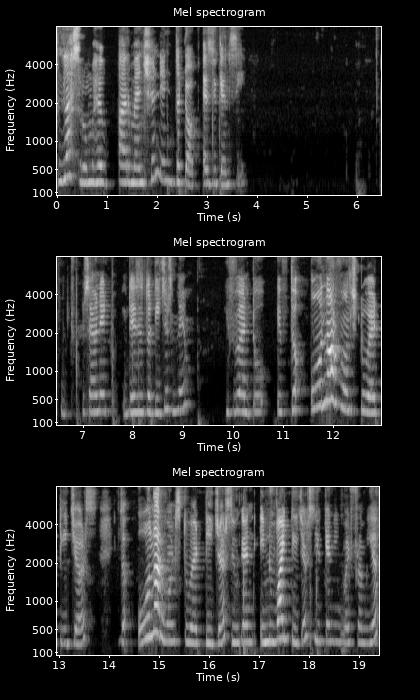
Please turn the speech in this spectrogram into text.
classroom have are mentioned in the top as you can see. Seven eight this is the teacher's name if you want to if the owner wants to add teachers the owner wants to add teachers you can invite teachers. You can invite from here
